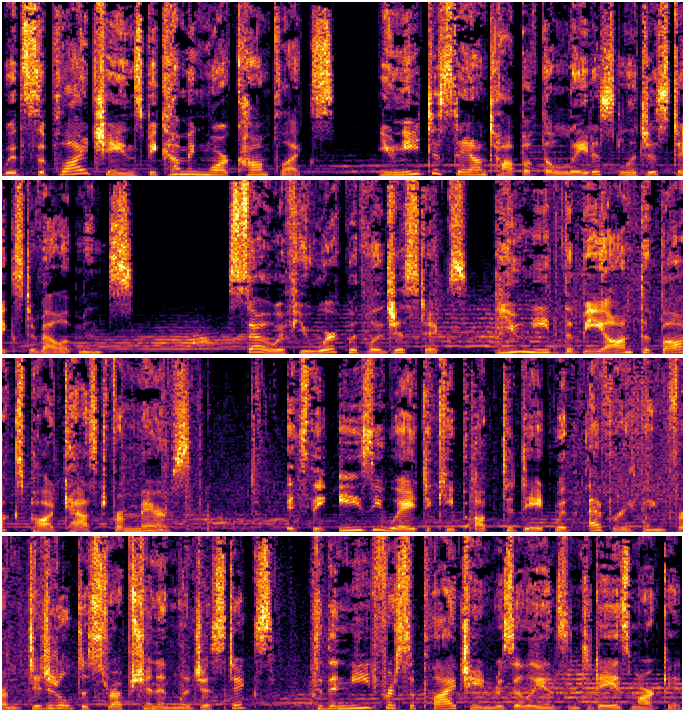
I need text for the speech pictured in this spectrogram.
With supply chains becoming more complex, you need to stay on top of the latest logistics developments. So, if you work with logistics, you need the Beyond the Box podcast from Maersk. It's the easy way to keep up to date with everything from digital disruption and logistics to the need for supply chain resilience in today's market.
